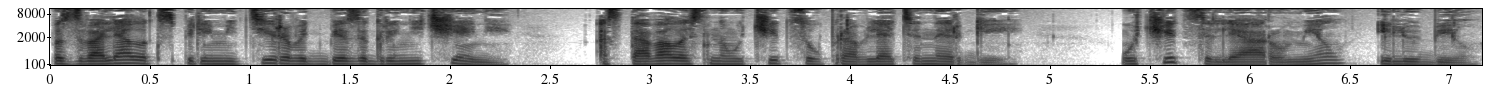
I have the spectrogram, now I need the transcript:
позволял экспериментировать без ограничений. Оставалось научиться управлять энергией. Учиться Лиар умел и любил.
